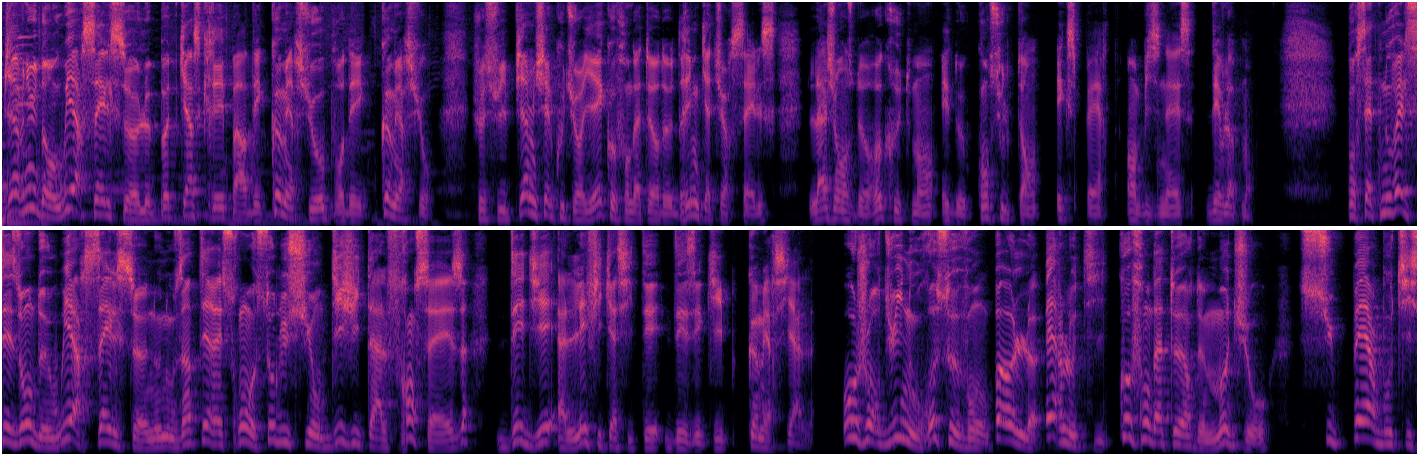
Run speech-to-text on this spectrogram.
Bienvenue dans We Are Sales, le podcast créé par des commerciaux pour des commerciaux. Je suis Pierre-Michel Couturier, cofondateur de Dreamcatcher Sales, l'agence de recrutement et de consultants experts en business développement. Pour cette nouvelle saison de We Are Sales, nous nous intéresserons aux solutions digitales françaises dédiées à l'efficacité des équipes commerciales. Aujourd'hui, nous recevons Paul Perlotti, cofondateur de Mojo, superbe outil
